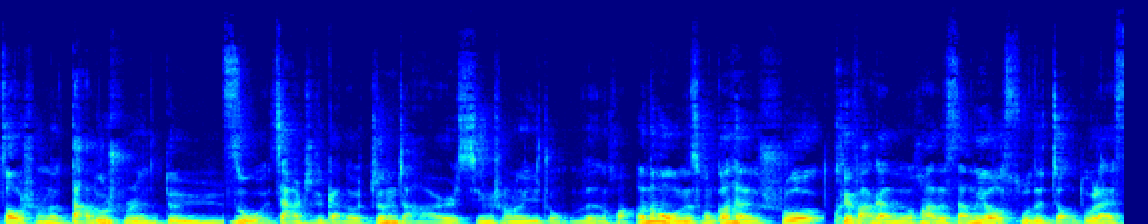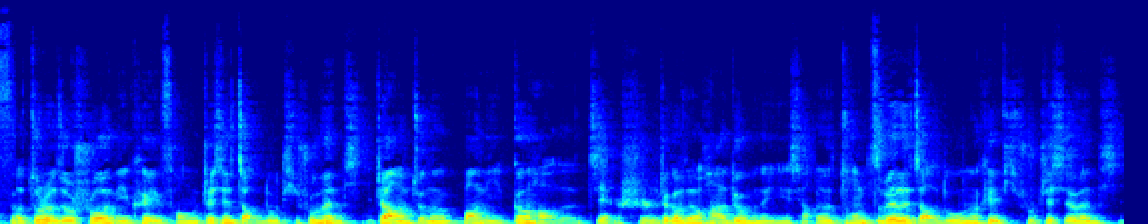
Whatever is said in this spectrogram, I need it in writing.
造成了大多数人对于自我价值感到挣扎，而形成了一种文。啊，那么我们从刚才说匮乏感文化的三个要素的角度来思，作者就说你可以从这些角度提出问题，这样就能帮你更好的检视这个文化对我们的影响。呃，从自卑的角度，我们可以提出这些问题：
